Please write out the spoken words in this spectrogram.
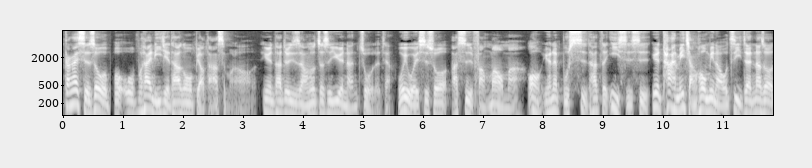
刚开始的时候，我我我不太理解他要跟我表达什么了，因为他就一直讲说这是越南做的这样，我以为是说啊是仿冒吗？哦，原来不是，他的意思是因为他还没讲后面呢，我自己在那时候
